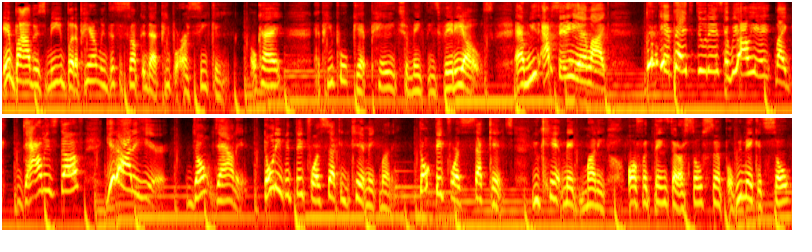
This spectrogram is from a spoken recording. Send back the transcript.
it bothers me. But apparently, this is something that people are seeking. Okay, and people get paid to make these videos, and we. I'm sitting here like. People get paid to do this, and we out here like downing stuff. Get out of here. Don't down it. Don't even think for a second you can't make money. Don't think for a second you can't make money off of things that are so simple. We make it so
